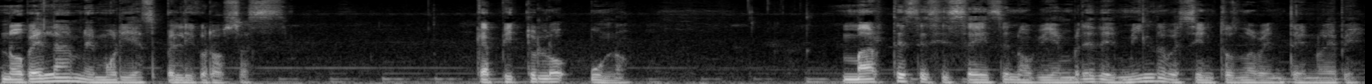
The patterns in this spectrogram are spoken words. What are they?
Novela Memorias Peligrosas. Capítulo 1. Martes 16 de noviembre de 1999,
